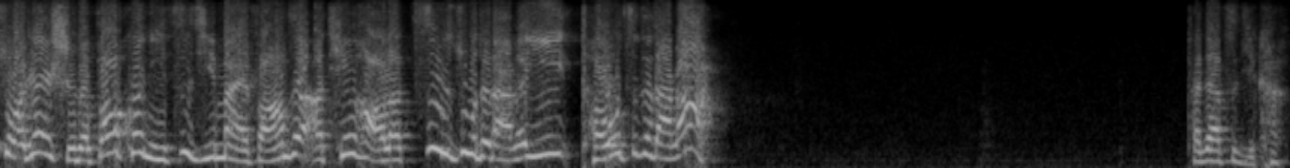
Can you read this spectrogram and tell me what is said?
所认识的，包括你自己买房子啊，听好了，自住的打个一，投资的打个二，大家自己看，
